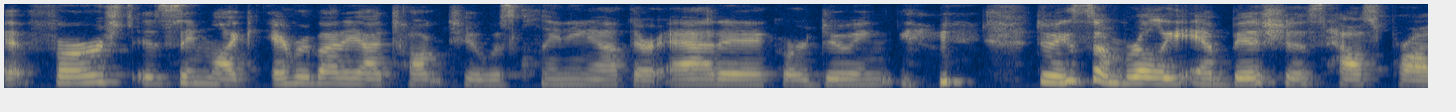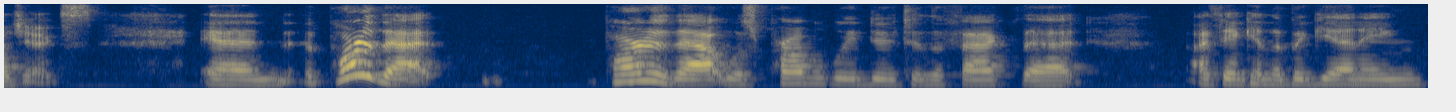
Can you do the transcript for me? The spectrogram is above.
at first it seemed like everybody i talked to was cleaning out their attic or doing doing some really ambitious house projects. And part of that part of that was probably due to the fact that i think in the beginning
